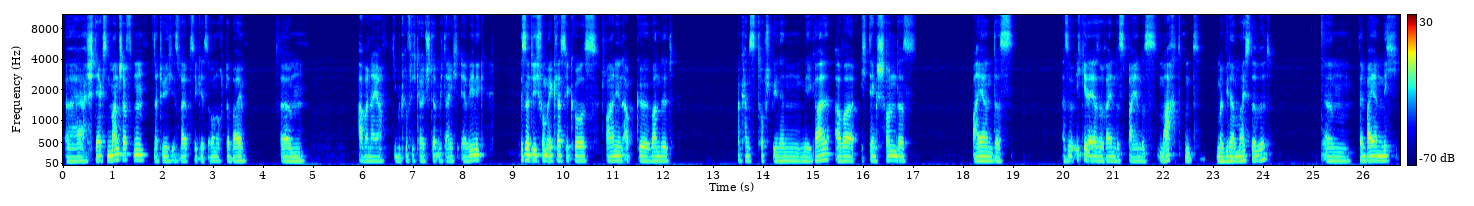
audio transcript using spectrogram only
äh, stärksten Mannschaften. Natürlich ist Leipzig jetzt auch noch dabei. Ähm, aber naja, die Begrifflichkeit stört mich da eigentlich eher wenig. Ist natürlich vom El Clasico aus Spanien abgewandelt. Man kann es Topspiel nennen, mir egal. Aber ich denke schon, dass Bayern das. Also ich gehe da eher so rein, dass Bayern das macht und mal wieder Meister wird. Ähm, wenn Bayern nicht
